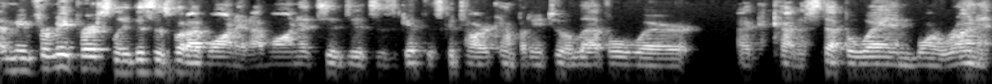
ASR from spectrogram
I mean, for me personally, this is what I've wanted. I wanted to to just get this guitar company to a level where I could kind of step away and more run it,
